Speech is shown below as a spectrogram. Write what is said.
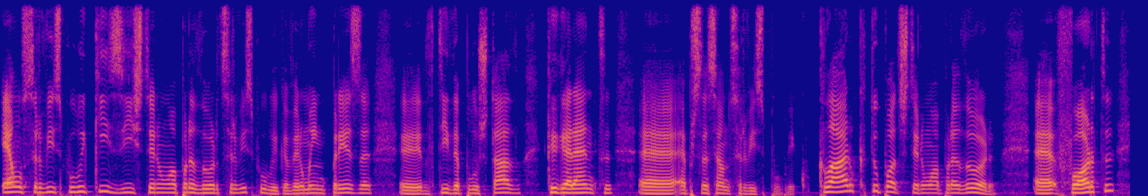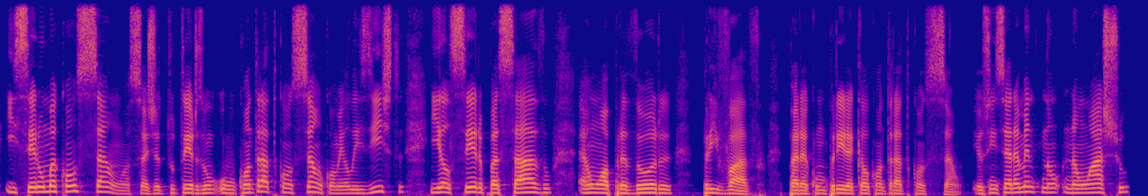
é um serviço público que existe ter um operador de serviço público, haver uma empresa eh, detida pelo Estado que garante eh, a prestação de serviço público. Claro que tu podes ter um operador eh, forte e ser uma concessão, ou seja, tu teres o um, um contrato de concessão como ele existe e ele ser passado passado a um operador privado para cumprir aquele contrato de concessão. Eu sinceramente não, não acho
